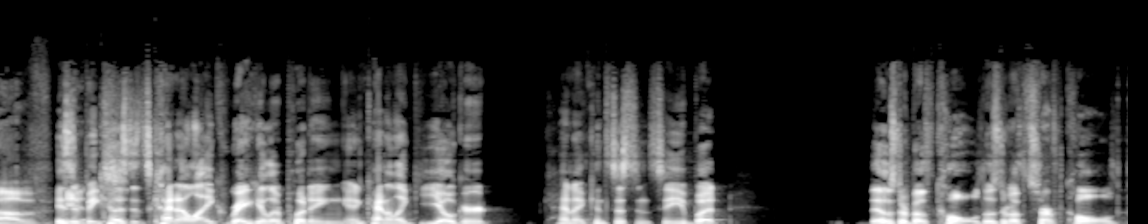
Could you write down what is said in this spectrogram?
of? Is it, because it's kind of like regular pudding and kind of like yogurt kind of consistency, but those are both cold. Those are both served cold.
